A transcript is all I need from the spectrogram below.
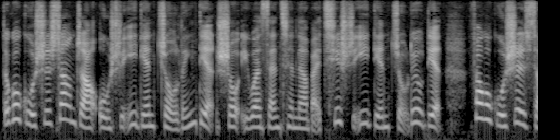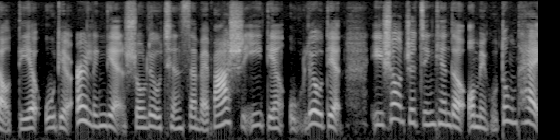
德国股市上涨五十一点九零点，收一万三千两百七十一点九六点。法国股市小跌五点二零点，收六千三百八十一点五六点。以上是今天的欧美股动态。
